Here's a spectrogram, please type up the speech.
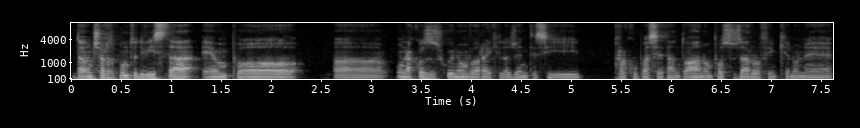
da un certo punto di vista è un po' uh, una cosa su cui non vorrei che la gente si preoccupasse tanto. Ah, non posso usarlo finché non è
